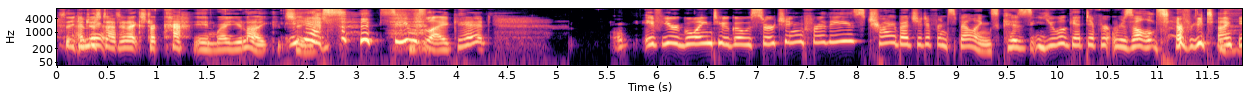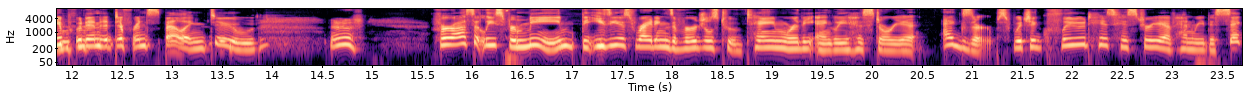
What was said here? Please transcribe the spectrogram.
so you can and just add an extra "ca" in where you like. It yes, it seems like it if you're going to go searching for these, try a bunch of different spellings because you will get different results every time you put in a different spelling, too. For us, at least for me, the easiest writings of Virgil's to obtain were the Anglia Historia excerpts, which include his history of Henry VI,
